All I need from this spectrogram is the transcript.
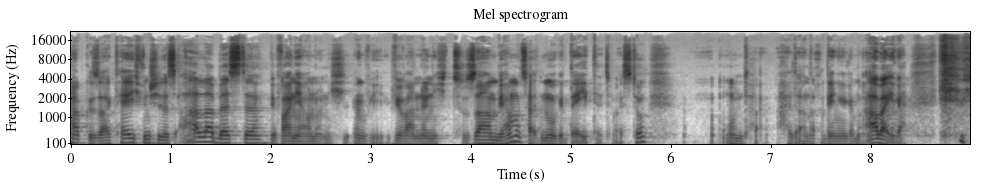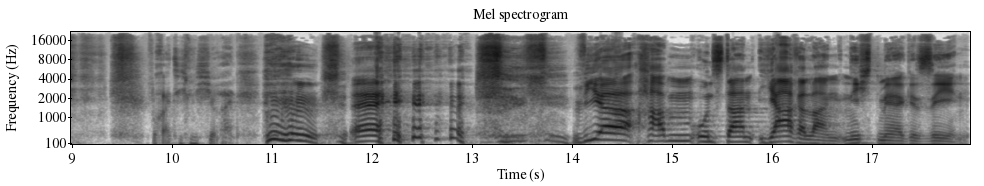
Habe gesagt, hey, ich wünsche dir das Allerbeste. Wir waren ja auch noch nicht irgendwie, wir waren noch nicht zusammen. Wir haben uns halt nur gedatet, weißt du? Und halt andere Dinge gemacht. Aber egal. Wo reite ich mich hier rein? Äh, wir haben uns dann jahrelang nicht mehr gesehen.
